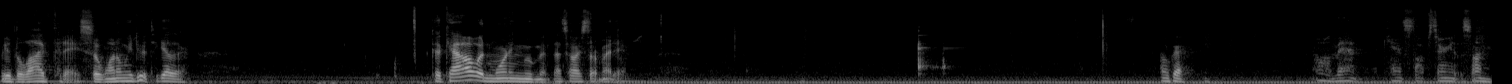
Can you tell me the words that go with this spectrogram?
we had the live today. So why don't we do it together? Cacao and morning movement. That's how I start my day. Okay. Oh man, I can't stop staring at the sun.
